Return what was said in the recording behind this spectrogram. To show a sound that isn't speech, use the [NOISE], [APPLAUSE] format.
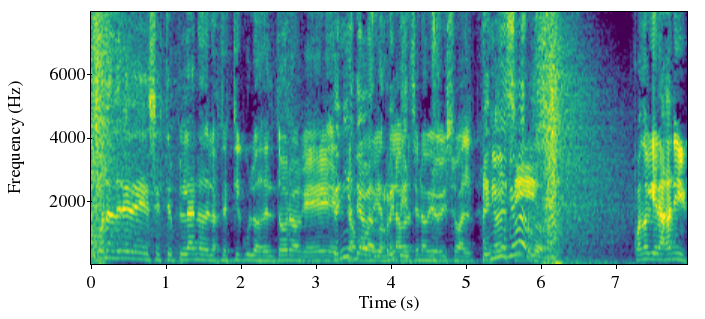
Con adredes este plano de los testículos del toro que Tenía que verlo, viendo en la Rippy. versión audiovisual. [LAUGHS] Tenía que verlo. Cuando quieras, Dani.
